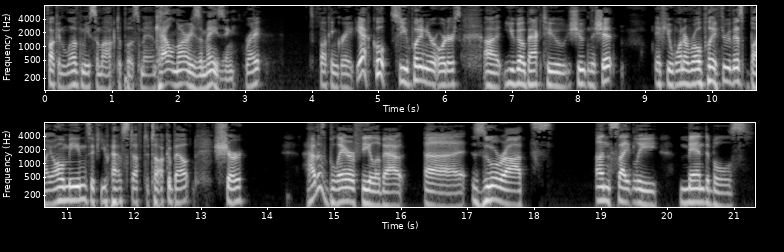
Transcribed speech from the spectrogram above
Fucking love me some octopus, man. Calamari is amazing. Right? It's fucking great. Yeah, cool. So you put in your orders. Uh, you go back to shooting the shit. If you want to roleplay through this, by all means, if you have stuff to talk about, sure. How does Blair feel about uh Zulroth's unsightly mandibles?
